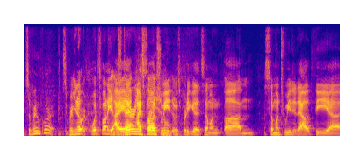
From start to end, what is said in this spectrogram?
Supreme Court. Supreme You know Court. what's funny? It's I uh, very I saw a tweet. It was pretty good. Someone um someone tweeted out the uh,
